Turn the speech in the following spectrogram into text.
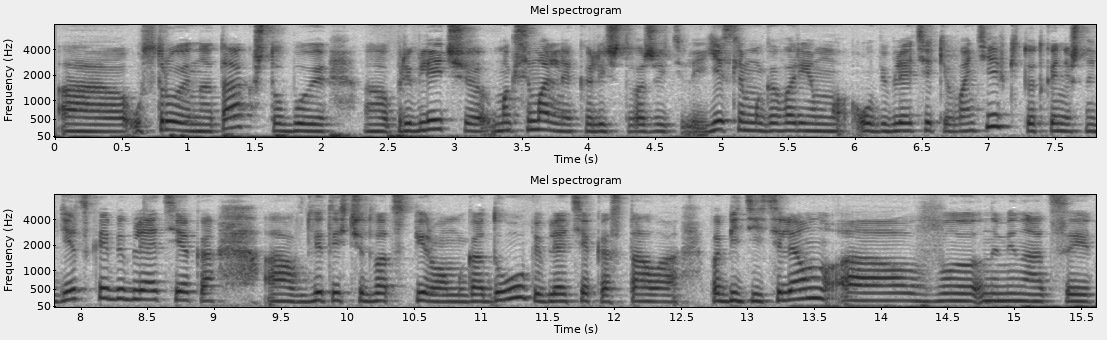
а, устроена так, чтобы а, привлечь максимальное количество жителей. Если мы говорим о библиотеке в Антеевке, то это, конечно, детская библиотека. А, в 2021 году библиотека стала победителем в номинации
